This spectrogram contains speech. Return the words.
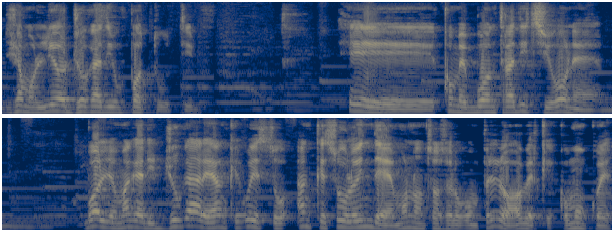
diciamo li ho giocati un po' tutti. E come buon tradizione voglio magari giocare anche questo anche solo in demo non so se lo comprerò perché comunque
